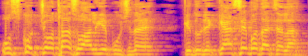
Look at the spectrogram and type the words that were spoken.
اس کو چوتھا سوال یہ پوچھنا ہے کہ تجھے کیسے پتا چلا؟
